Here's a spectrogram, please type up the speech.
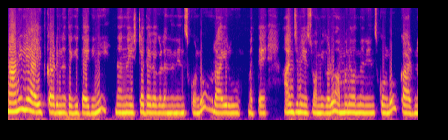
ನಾನಿಲ್ಲಿ ಐದ್ ಕಾರ್ಡನ್ನ ತೆಗಿತಾ ಇದ್ದೀನಿ. ನನ್ನ ಇಷ್ಟ ದೈವಗಳನ್ನು ನೆನ್ಸ್ಕೊಂಡು ರಾಯರು ಮತ್ತೆ ಆಂಜನೇಯ ಸ್ವಾಮಿಗಳು ಅಮ್ಮನವ್ರನ್ನ ನೆನ್ಸ್ಕೊಂಡು ಕಾರ್ಡ್ನ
